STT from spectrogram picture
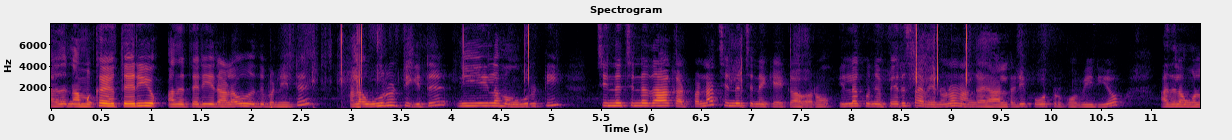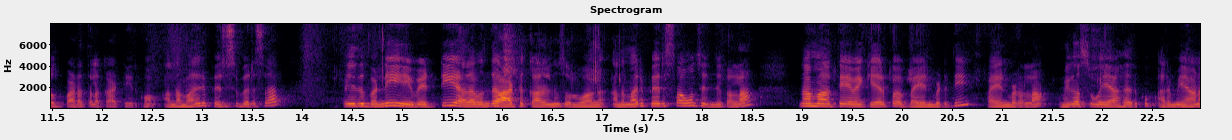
அது நமக்கு தெரியும். அந்த தெரியிற அளவு இது பண்ணிவிட்டு நல்லா உருட்டிக்கிட்டு நீளமாக உருட்டி சின்ன சின்னதாக கட் பண்ணால் சின்ன சின்ன கேக்காக வரும். இல்லை கொஞ்சம் பெருசாக வேணும்னா நாங்கள் ஆல்ரெடி போட்டிருக்கோம் வீடியோ அதில் உங்களுக்கு படத்தில் காட்டியிருக்கோம். அந்த மாதிரி பெருசு பெருசாக இது பண்ணி வெட்டி அதை வந்து ஆட்டுக்கால்னு சொல்லுவாங்க. அந்த மாதிரி பெருசாகவும் செஞ்சுக்கலாம். நம்ம தேவைக்கேற்ப பயன்படுத்தி பயன்படலாம். மிக சுவையாக இருக்கும். அருமையான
